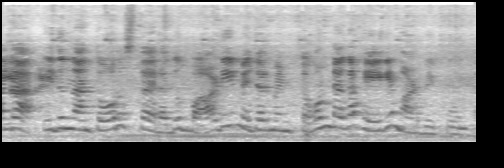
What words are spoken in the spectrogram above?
ಅಲ್ಲ ಇದನ್ನ ನಾನು ತೋರಿಸ್ತಾ ಇರೋದು ಬಾಡಿ ಮೆಜರ್ಮೆಂಟ್ ತಗೊಂಡಾಗ ಹೇಗೆ ಮಾಡಬೇಕು ಅಂತ.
